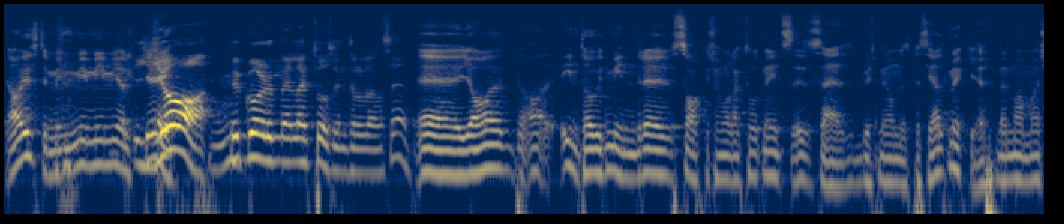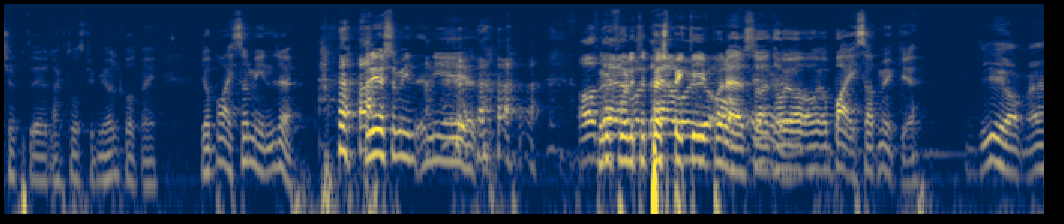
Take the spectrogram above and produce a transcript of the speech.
Ja just det, min, min, min mjölkgrej. Ja! Mm. Hur går det med laktosintoleransen? Eh, jag har intagit mindre saker som var laktos, men inte så här, brytt mig om det speciellt mycket. Men mamma köpte laktosfri mjölk åt mig. Jag bajsar mindre. För er som in, ni, Ja, för att få lite perspektiv på det här så har jag, har jag bajsat mycket. Det gör jag med.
